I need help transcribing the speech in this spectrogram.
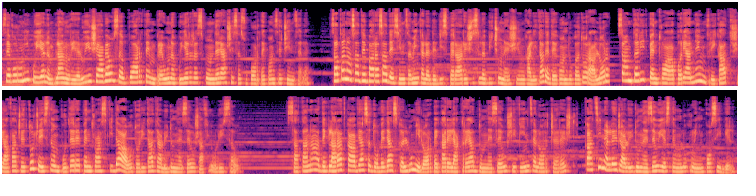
Se vor uni cu el în planurile lui și aveau să poarte împreună cu el răspunderea și să suporte consecințele. Satana s-a debarasat de simțămintele de disperare și slăbiciune și, în calitate de conducător al lor, s-a întărit pentru a apărea neînfricat și a face tot ce îi stă în putere pentru a schida autoritatea lui Dumnezeu și a Fiului Său. Satana a declarat că avea să dovedească lumilor pe care le-a creat Dumnezeu și ființelor cerești că a ține legea lui Dumnezeu este un lucru imposibil.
